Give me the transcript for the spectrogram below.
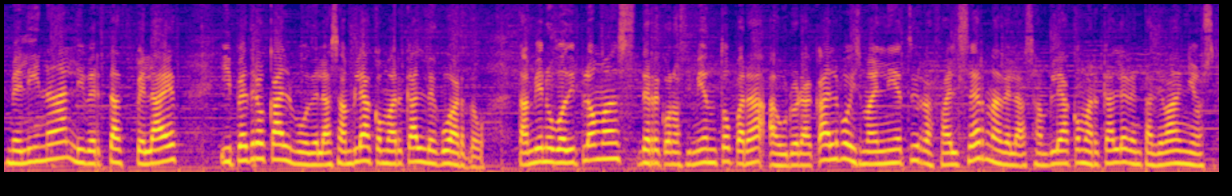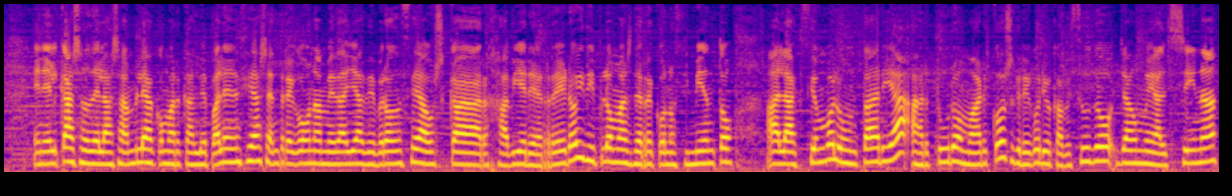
Melina, Libertad Peláez y Pedro Calvo de la Asamblea Comarcal de Guardo. También hubo diplomas de reconocimiento para Aurora Calvo, Ismael Nieto y Rafael Serna de la Asamblea Comarcal de Venta de Baños. En el caso de la Asamblea Comarcal de Palencia se entregó una medalla de bronce a Óscar Javier Herrero y diplomas de reconocimiento a la acción voluntaria Arturo Marcos, Gregorio Cabezudo, Jaume Alsina,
